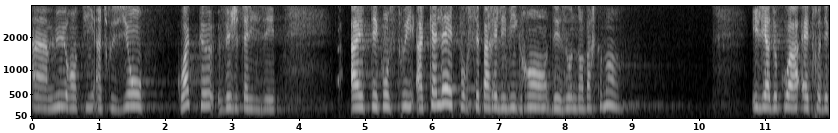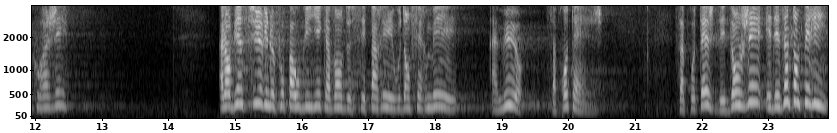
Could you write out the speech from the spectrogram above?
un mur anti-intrusion quoique végétalisé, a été construit à Calais pour séparer les migrants des zones d'embarquement. Il y a de quoi être découragé. Alors bien sûr, il ne faut pas oublier qu'avant de séparer ou d'enfermer un mur, ça protège. Ça protège des dangers et des intempéries.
